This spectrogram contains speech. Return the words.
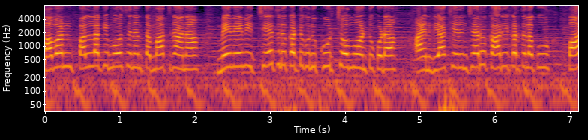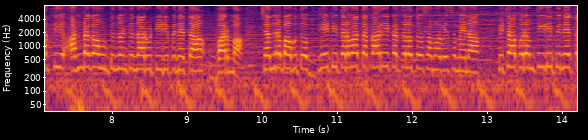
పవన్ పల్లకి మోసినంత మాత్రాన మేమేమి చేతులు కట్టుకుని కూర్చోము అంటూ కూడా ఆయన వ్యాఖ్యానించారు. కార్యకర్తలకు పార్టీ అండగా ఉంటుందంటున్నారు టీడీపీ నేత వర్మ. చంద్రబాబుతో భేటీ తర్వాత కార్యకర్తలతో సమావేశమైన పిఠాపురం టీడీపీ నేత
